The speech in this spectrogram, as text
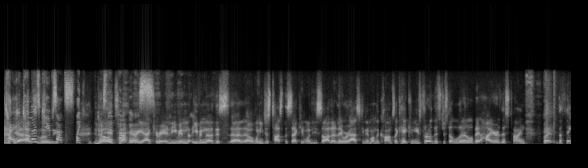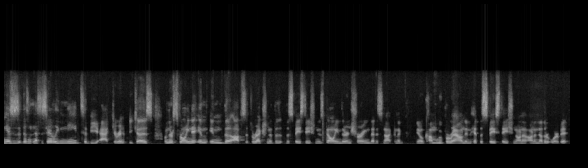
okay? Yeah, Can absolutely. those CubeSats like? what's No, it's not very accurate. And even even uh, this uh, uh, when he just tossed the second one, you saw there they were asking him on the comms like, "Hey, can you throw this just a little bit higher this time?" But the thing is, is it doesn't necessarily need to be accurate because when they're throwing it in, in the opposite direction that the, the space station is going, they're ensuring that it's not going to you know come loop around and hit the space station on a, on another orbit.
